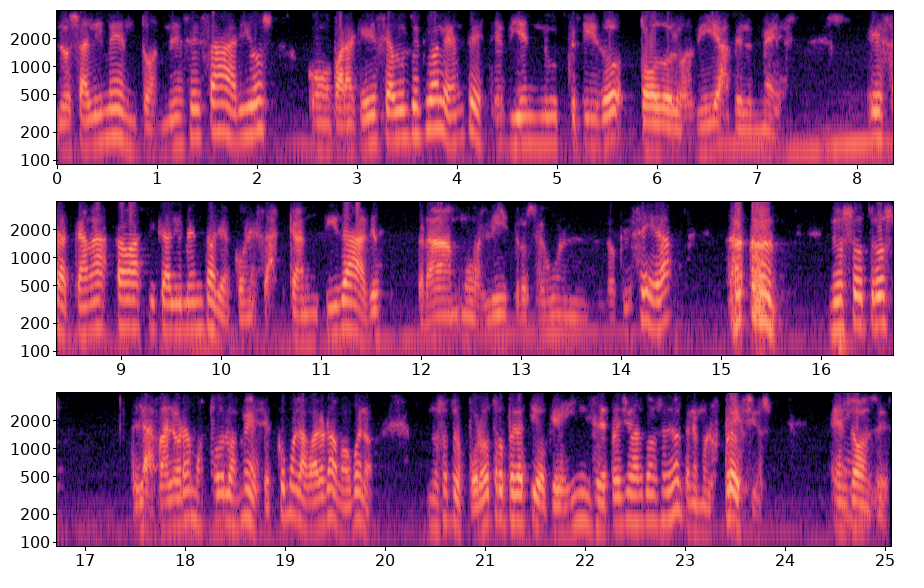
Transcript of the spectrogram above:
los alimentos necesarios como para que ese adulto equivalente esté bien nutrido todos los días del mes. Esa canasta básica alimentaria con esas cantidades gramos, litros, según lo que sea, nosotros las valoramos todos los meses. ¿Cómo las valoramos? Bueno, nosotros por otro operativo que es índice de precios al consumidor tenemos los precios. Entonces,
